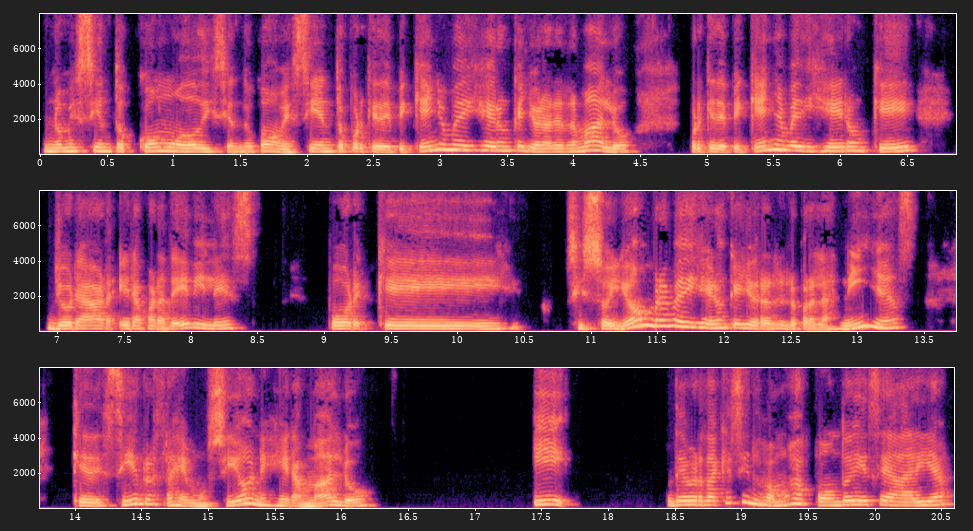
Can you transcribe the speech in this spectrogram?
no me siento cómodo diciendo cómo me siento, porque de pequeño me dijeron que llorar era malo, porque de pequeña me dijeron que llorar era para débiles, porque si soy hombre me dijeron que llorar era para las niñas, que decir nuestras emociones era malo. Y de verdad que si nos vamos a fondo en ese área,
